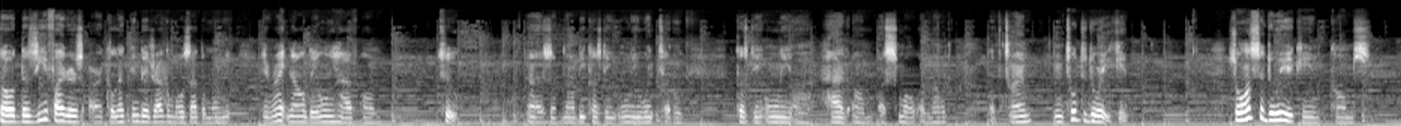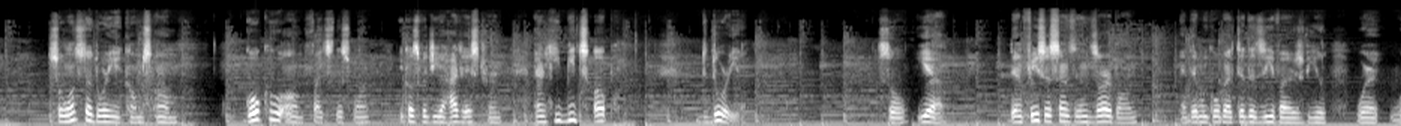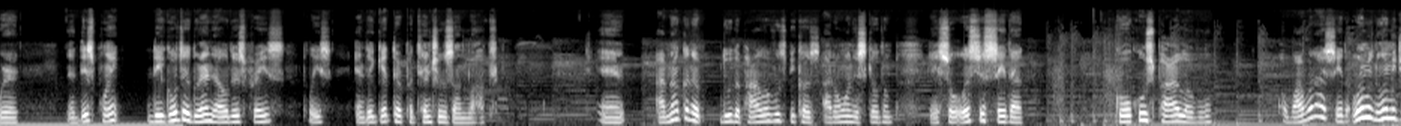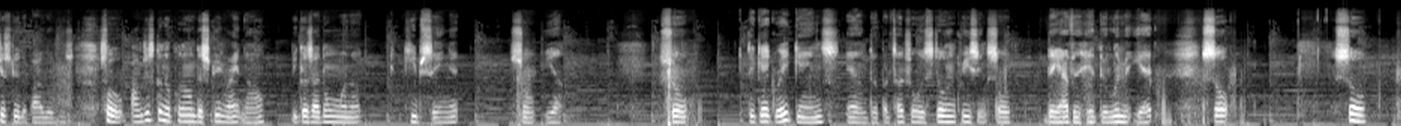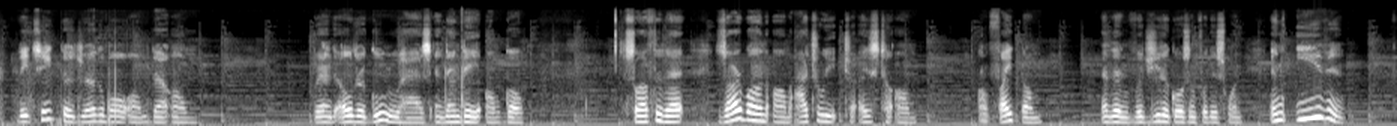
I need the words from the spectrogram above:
so the Z Fighters are collecting the Dragon Balls at the moment, and right now they only have um two as of now because they only went to um because they only uh, had um a small amount of time until the came. So once the came comes, so once the Dodoria comes, um, Goku um fights this one because Vegeta had his turn, and he beats up Dodoria. So yeah, then Frieza sends in Zarbon, and then we go back to the Z Fighters view, where where at this point they go to the Grand Elder's place place and they get their potentials unlocked. And I'm not gonna do the power levels because I don't want to skill them. Okay, so let's just say that Goku's power level. Oh, why would I say that? Let me let me just do the power levels. So I'm just gonna put on the screen right now because I don't wanna keep saying it. So yeah. So they get great gains and their potential is still increasing. So they haven't hit their limit yet. So so they take the Dragon Ball um that um Grand Elder Guru has and then they um go. So after that, Zarbon um actually tries to um um fight them and then Vegeta goes in for this one. And even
